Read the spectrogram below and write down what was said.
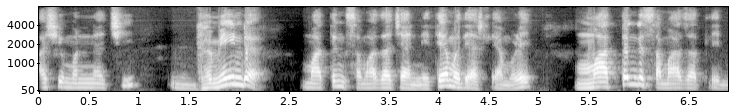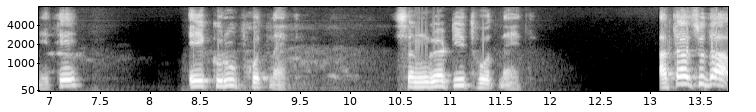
अशी म्हणण्याची घमेंड मातंग समाजाच्या नेत्यामध्ये असल्यामुळे मातंग समाजातले नेते एकरूप होत नाहीत संघटित होत नाहीत. आता सुद्धा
